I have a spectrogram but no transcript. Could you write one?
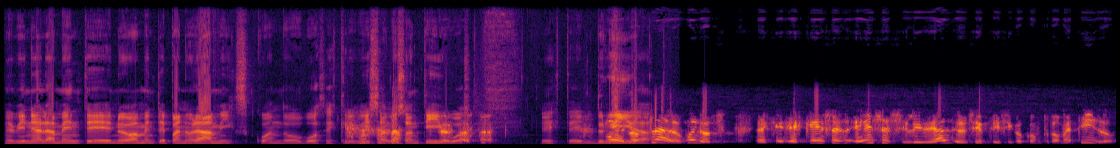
Me viene a la mente nuevamente Panoramix, cuando vos describís a los antiguos, este, el druida. Bueno, claro, bueno, es que, es que ese, ese es el ideal del científico comprometido.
